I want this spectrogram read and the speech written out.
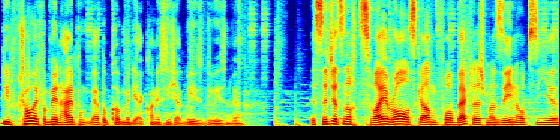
die Show hätte von mir einen halben Punkt mehr bekommen, wenn die Iconics nicht anwesend gewesen wären. Es sind jetzt noch zwei Raw-Ausgaben vor Backlash. Mal sehen, ob sie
